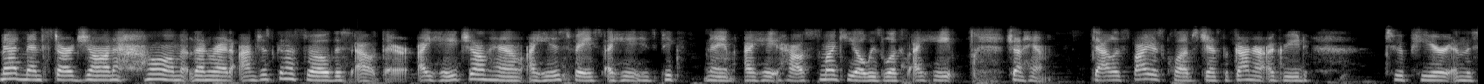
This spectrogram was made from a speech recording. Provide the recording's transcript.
Mad Men star John Hamm then read, I'm just gonna throw this out there. I hate John Hamm. I hate his face. I hate his pig name. I hate how smug he always looks. I hate John Hamm. Dallas Buyers Club's Jennifer Garner agreed to appear in this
